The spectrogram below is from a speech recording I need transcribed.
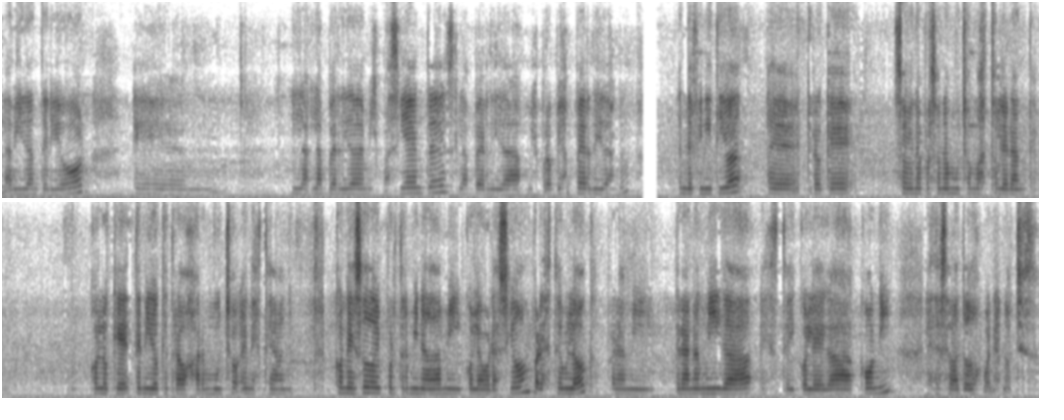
la vida anterior. Eh, la, pérdida de mis pacientes, la pérdida, mis propias pérdidas. ¿no? En definitiva, eh, creo que soy una persona mucho más tolerante, con lo que he tenido que trabajar mucho en este año. Con eso doy por terminada mi colaboración para este blog, para mi gran amiga este, y colega Connie. Les deseo a todos buenas noches.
